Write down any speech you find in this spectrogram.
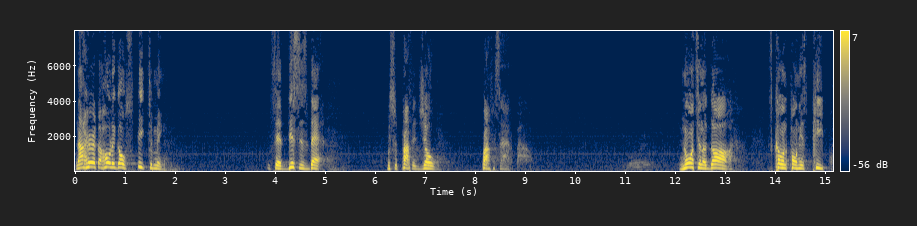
And I heard the Holy Ghost speak to me. Said, This is that which the prophet Joel prophesied about. Anointing of God is coming upon his people.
